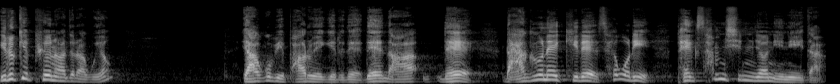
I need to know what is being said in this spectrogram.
이렇게 표현하더라고요. 야곱이 바로에게 이르되 내, 나, 내 나그네 길의 세월이 130년이니이다.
